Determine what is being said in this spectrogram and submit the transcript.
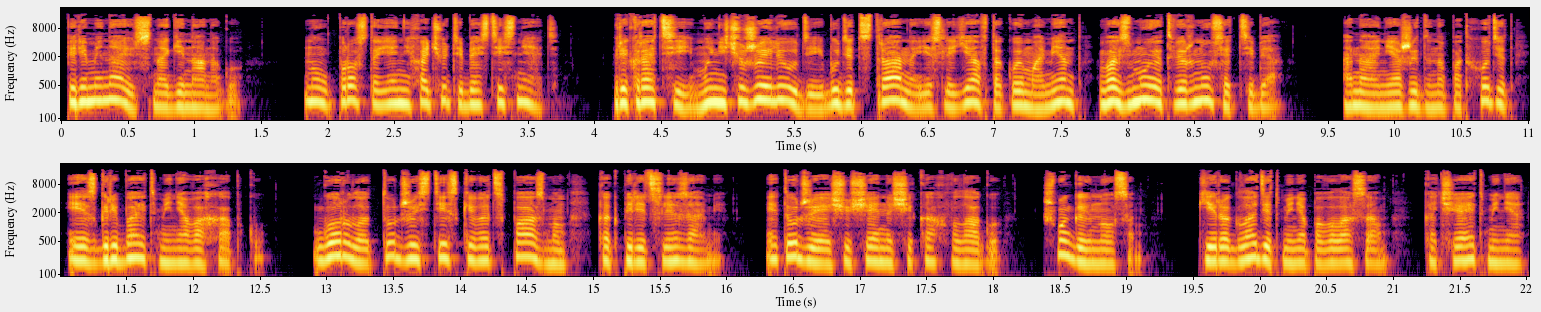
Переминаюсь с ноги на ногу. Ну, просто я не хочу тебя стеснять. Прекрати, мы не чужие люди, и будет странно, если я в такой момент возьму и отвернусь от тебя. Она неожиданно подходит и сгребает меня в охапку. Горло тут же стискивает спазмом, как перед слезами. И тут же я ощущаю на щеках влагу, шмыгаю носом. Кира гладит меня по волосам, качает меня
